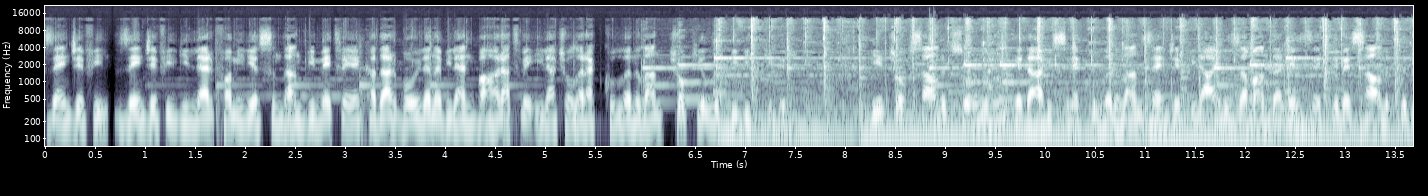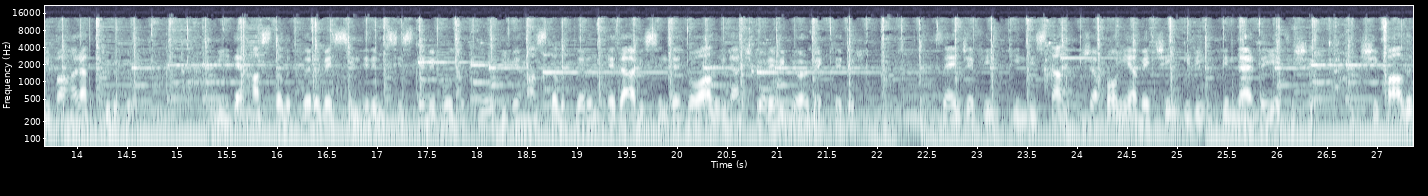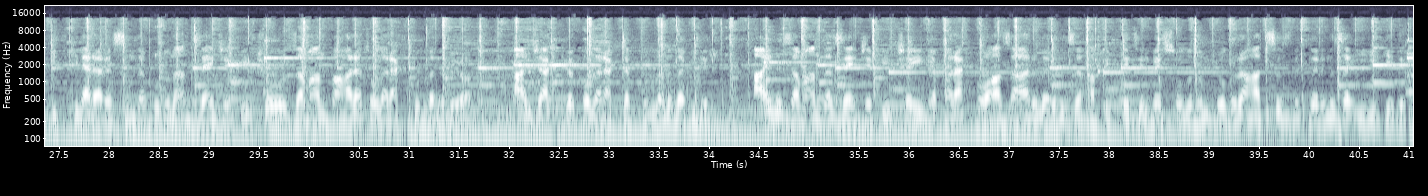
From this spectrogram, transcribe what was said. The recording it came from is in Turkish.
Zencefil, zencefilgiller familyasından bir metreye kadar boylanabilen baharat ve ilaç olarak kullanılan çok yıllık bir bitkidir. Birçok sağlık sorununun tedavisine kullanılan zencefil aynı zamanda lezzetli ve sağlıklı bir baharat türüdür. Mide hastalıkları ve sindirim sistemi bozukluğu gibi hastalıkların tedavisinde doğal ilaç görevi görmektedir. Zencefil, Hindistan, Japonya ve Çin gibi iklimlerde yetişir. Şifalı bitkiler arasında bulunan zencefil çoğu zaman baharat olarak kullanılıyor. Ancak kök olarak da kullanılabilir. Aynı zamanda zencefil çayı yaparak boğaz ağrılarınızı hafifletir ve solunum yolu rahatsızlıklarınıza iyi gelir.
